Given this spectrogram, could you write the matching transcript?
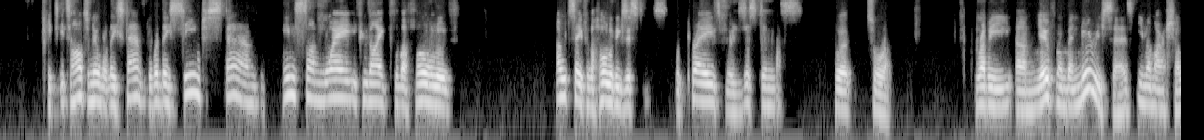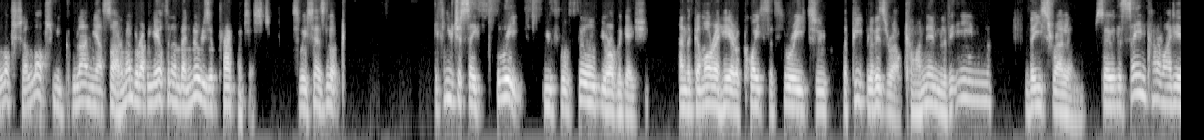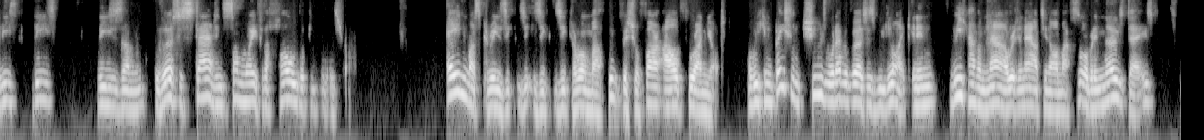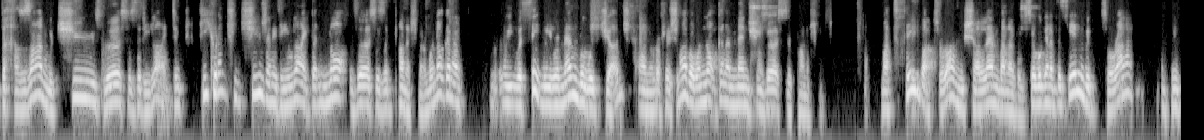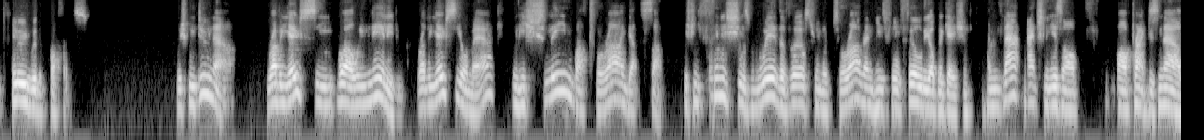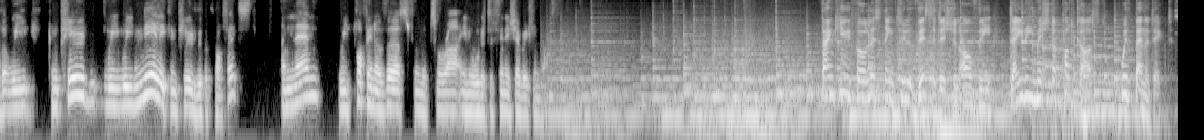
It, it's hard to know what they stand for, but they seem to stand in some way, if you like, for the whole of I would say for the whole of existence, for praise, for existence, for Torah. Rabbi um, Yochanan ben Nuri says, Imamar shalosh shalosh mikulan yasar. Remember, Rabbi Yochanan ben Nuri is a pragmatist. So he says, look, if you just say three, you fulfill your obligation. And the Gemara here equates the three to the people of Israel, Kohanim, Levi'im, the Israelim. So the same kind of idea. These these these um, verses stand in some way for the whole of the people of Israel. Zikaron. And we can basically choose whatever verses we like. And in we have them now written out in our machzor, but in those days, the Chazan would choose verses that he liked. And he could actually choose anything he liked, but not verses of punishment. We're not going to, we would think, we remember with Judge on Rosh Hashanah, but we're not going to mention verses of punishment. So we're going to begin with Torah and conclude with the prophets, which we do now. Rabbi Yossi, well, we nearly do. Rabbi Yossi Omer, Mishlim Torah Yatsa. If he finishes with a verse from the Torah, then he's fulfilled the obligation. And that actually is our our practice now that we conclude, we we nearly conclude with the prophets, and then we pop in a verse from the Torah in order to finish everything off. Thank you for listening to this edition of the Daily Mishnah Podcast with Benedict.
